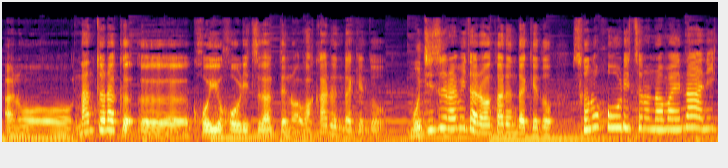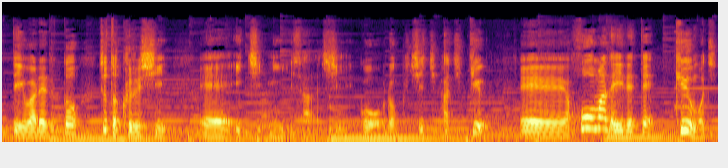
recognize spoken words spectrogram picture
あのー、なんとなく、こういう法律だっていうのはわかるんだけど、文字面見たらわかるんだけど、その法律の名前何って言われると、ちょっと苦しい。えー、1、2、3、4、5、6、7、8、9。えー、法まで入れて9文字。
